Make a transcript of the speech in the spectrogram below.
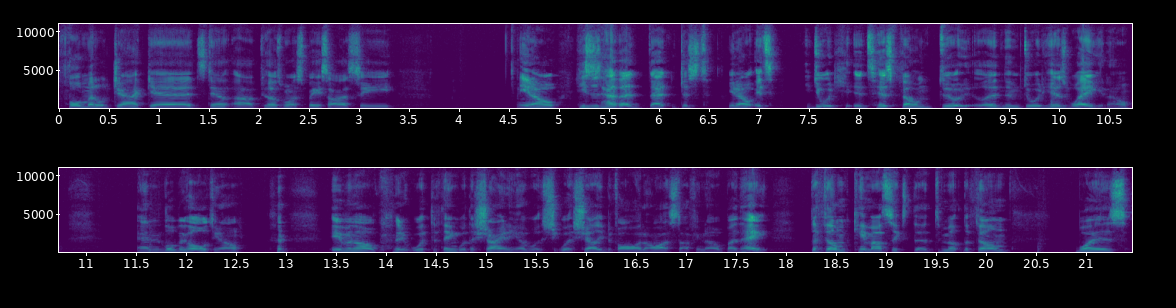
Full Metal Jacket, Stan- uh, 2001: Space Odyssey. You know, he's just had that that just you know it's do it. It's his film. Do it. Let him do it his way. You know, and lo and behold, you know. even though with the thing with The Shining, you know, with with Shelley Duvall and all that stuff, you know, but hey, the film came out six. The the film was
